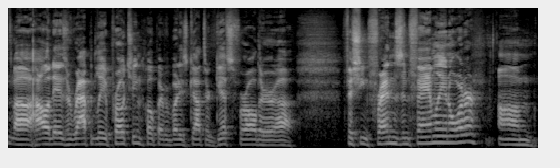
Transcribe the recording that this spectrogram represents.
Uh, holidays are rapidly approaching. Hope everybody's got their gifts for all their uh, fishing friends and family in order. Um,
